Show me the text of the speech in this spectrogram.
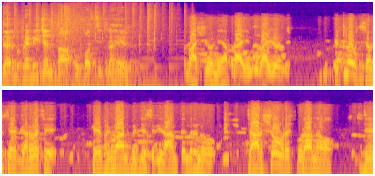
ધર્મપ્રેમી જનતા ઉપસ્થિત રહેલ. વાસીઓને, આપણા હિન્દુ ભાઈઓને એટલો ઉત્સવ છે ગર્વ છે કે ભગવાન પૂજ્ય શ્રી રામચંદ્રનો ચારસો વર્ષ પુરાનો જે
